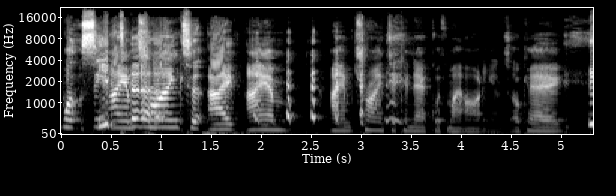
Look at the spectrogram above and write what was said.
Well, see, I am trying to. I I am I am trying to connect with my audience. Okay.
